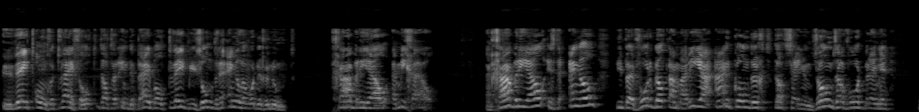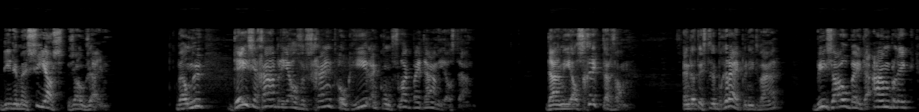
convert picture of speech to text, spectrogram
U weet ongetwijfeld dat er in de Bijbel twee bijzondere engelen worden genoemd: Gabriel en Michael. En Gabriel is de engel die bijvoorbeeld aan Maria aankondigt dat zij een zoon zou voortbrengen die de Messias zou zijn. Welnu, deze Gabriel verschijnt ook hier en komt vlak bij Daniel staan. Daniel schrikt daarvan. En dat is te begrijpen, nietwaar? Wie zou bij de aanblik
